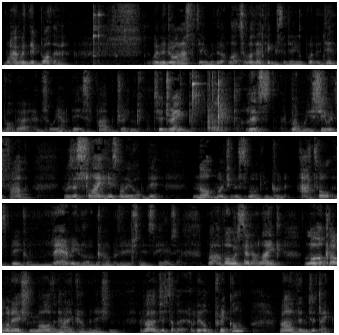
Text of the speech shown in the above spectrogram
why would they bother when they don't have to? They've got lots of other things to do, but they did bother, and so we have this fab drink to drink. Let's, well, we assume it's fab. There was a slight hiss when I opened it. Not much of a smoking gun at all to speak of. Very low carbonation, it seems. But I've always said I like low carbonation more than high carbonation. I'd rather just have a, little prickle rather than just like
